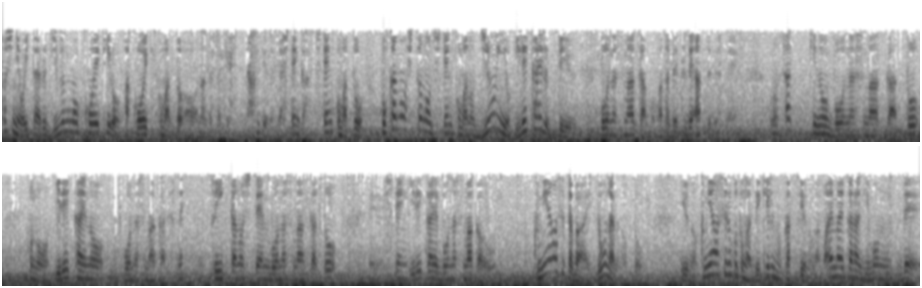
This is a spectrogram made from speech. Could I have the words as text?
都市に置いてある自分の交易路、あ交易コマと、何だったっけ、なんていうんですか、視点か、視点コマと、他の人の視点コマの順位を入れ替えるっていうボーナスマーカーもまた別であってですね、このさっきのボーナスマーカーと、この入れ替えのボーナスマーカーですね。追加の視点ボーナスマーカーと、えー、視点入れ替えボーナスマーカーを組み合わせた場合どうなるのというのを組み合わせることができるのかっていうのが前々から疑問で、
